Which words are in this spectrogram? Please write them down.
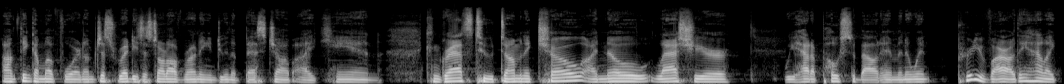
I think I'm up for it. I'm just ready to start off running and doing the best job I can. Congrats to Dominic Choi. I know last year we had a post about him and it went pretty viral. I think it had like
